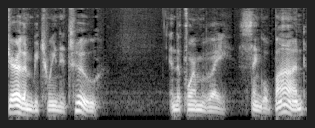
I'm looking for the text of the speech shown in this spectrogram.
share them between the two in the form of a single bond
